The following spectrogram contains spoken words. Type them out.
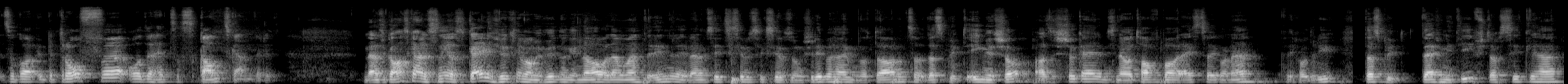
sogar übertroffen oder hat sich ganz geändert? Nein, also ganz geil ist es nicht. Also geil ist wirklich, ich kann mich heute noch genau an den Moment erinnern, in welchem Sitz wir waren, was wir geschrieben haben, im Notar und so. Das bleibt irgendwie schon. Also ist schon geil. Wir sind auch die Hafenbar 1, 2 nehmen. Vielleicht auch 3. Das bleibt definitiv, ist doch Zeitchen her.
